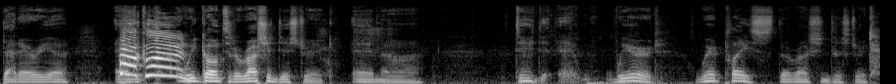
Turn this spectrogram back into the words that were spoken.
that area. And Brooklyn! We'd go into the Russian district. And, uh, dude, eh, weird, weird place, the Russian district.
